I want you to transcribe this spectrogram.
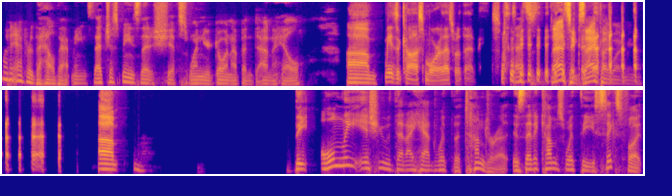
Whatever the hell that means. That just means that it shifts when you're going up and down a hill. Um, means it costs more. That's what that means. That's that's exactly what I mean. Um, the only issue that I had with the Tundra is that it comes with the six foot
